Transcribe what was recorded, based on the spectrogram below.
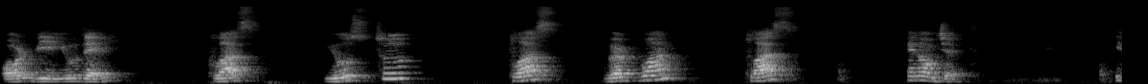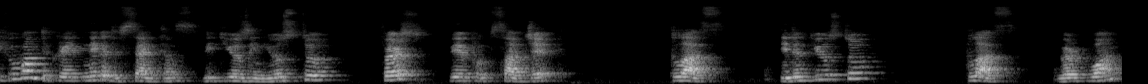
or we, you, they, plus used to plus verb 1 plus an object. If we want to create negative sentence with using used to, first we put subject plus didn't used to plus verb 1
